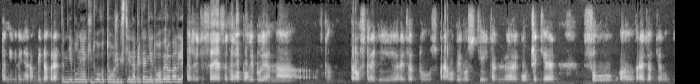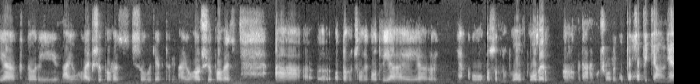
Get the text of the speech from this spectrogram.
to nikdy nerobí dobre. Tam nebol nejaký dôvod toho, že by ste napríklad nedôverovali? Pozrite sa, ja sa dlho pohybujem e, v tom prostredí rezortu spravodlivosti, takže určite sú e, v rezorte ľudia, ktorí majú lepšiu povesť, sú ľudia, ktorí majú horšiu povesť a e, od toho človek odvíja aj e, nejakú osobnú dôveru k danému človeku, pochopiteľne.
